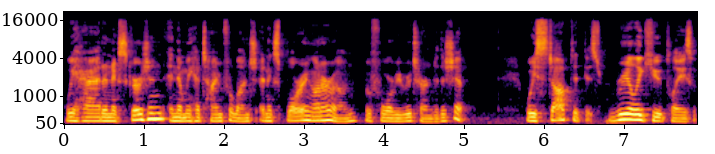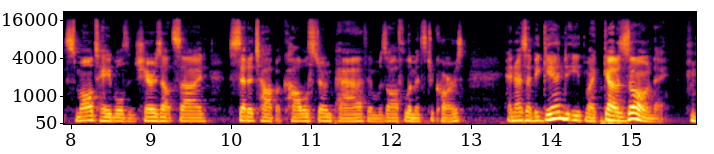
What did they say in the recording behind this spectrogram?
We had an excursion and then we had time for lunch and exploring on our own before we returned to the ship. We stopped at this really cute place with small tables and chairs outside, set atop a cobblestone path and was off limits to cars. And as I began to eat my calzone,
